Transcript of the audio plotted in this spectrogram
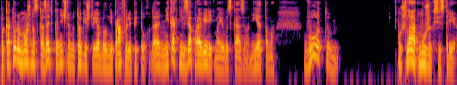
по которым можно сказать в конечном итоге, что я был неправ или петух. Да? Никак нельзя проверить мои высказывания. Я там, вот, ушла от мужа к сестре.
